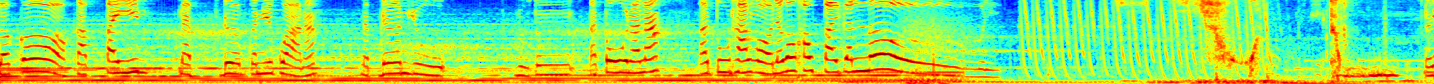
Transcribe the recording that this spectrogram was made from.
แล้วก็กลับไปแมปเดิมกันดีกว่านะแมปเดิมอยู่ อยู่ตรงประตูนะนะประตูทางออกแล้วก็เข้าไปกันเลย เล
